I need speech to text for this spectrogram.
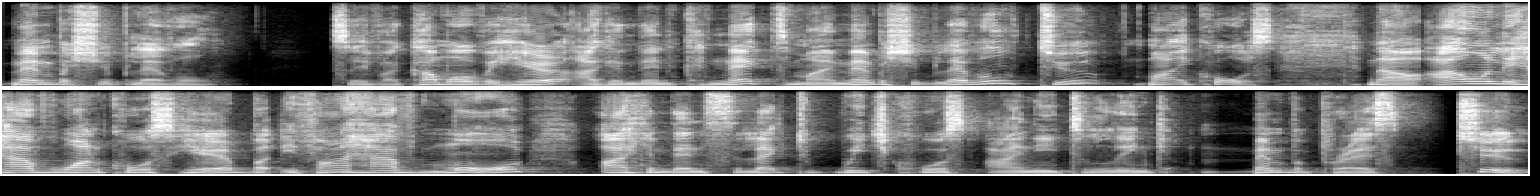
membership level. So if I come over here, I can then connect my membership level to my course. Now, I only have one course here, but if I have more, I can then select which course I need to link MemberPress to.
